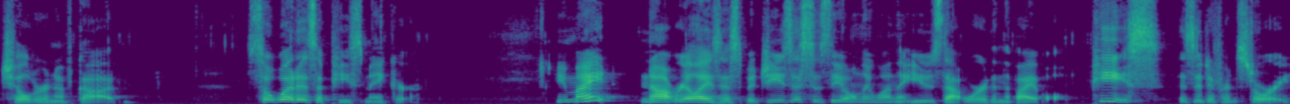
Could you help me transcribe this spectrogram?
children of God. So, what is a peacemaker? You might not realize this, but Jesus is the only one that used that word in the Bible. Peace is a different story.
